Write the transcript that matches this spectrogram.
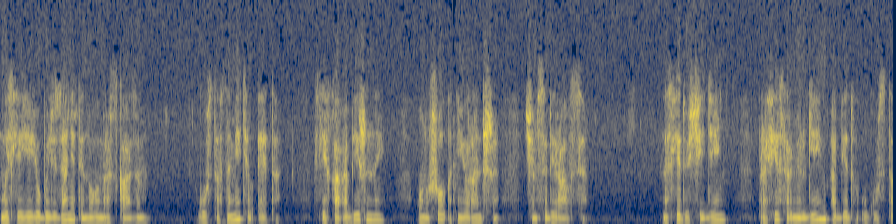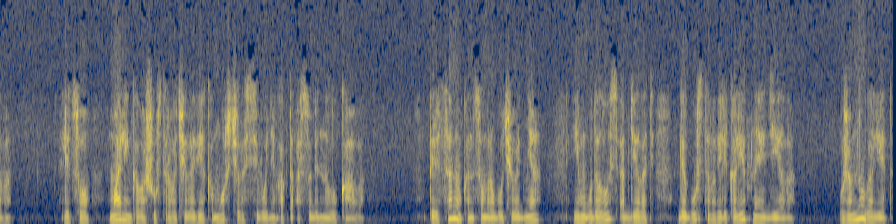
Мысли ее были заняты новым рассказом. Густав заметил это. Слегка обиженный, он ушел от нее раньше, чем собирался. На следующий день профессор Мюльгейм обедал у Густава. Лицо маленького шустрого человека морщилось сегодня как-то особенно лукаво. Перед самым концом рабочего дня ему удалось обделать для Густава великолепное дело. Уже много лет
